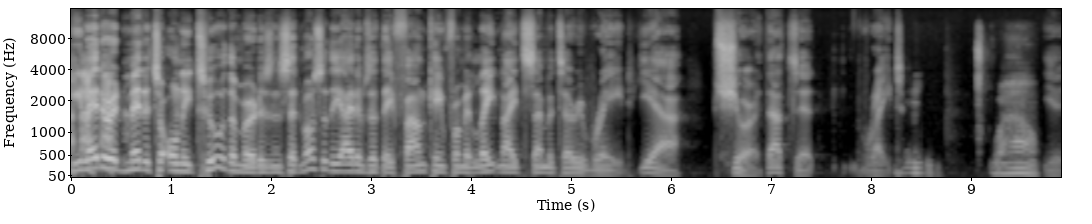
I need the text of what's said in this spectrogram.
he later admitted to only two of the murders and said most of the items that they found came from a late night cemetery raid. Yeah, sure. That's it. Right. Hmm. Wow. Yeah,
